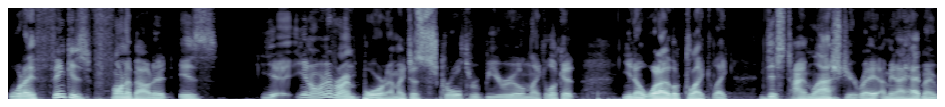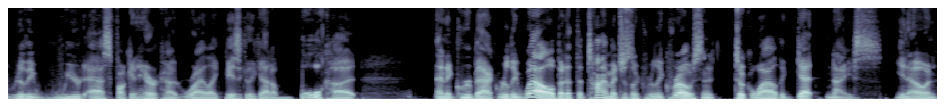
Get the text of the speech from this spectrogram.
what I think is fun about it is you know, whenever I'm bored, I might just scroll through BeReal and like look at, you know, what I looked like like this time last year, right? I mean, I had my really weird ass fucking haircut where I like basically got a bowl cut and it grew back really well, but at the time it just looked really gross and it took a while to get nice, you know, and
